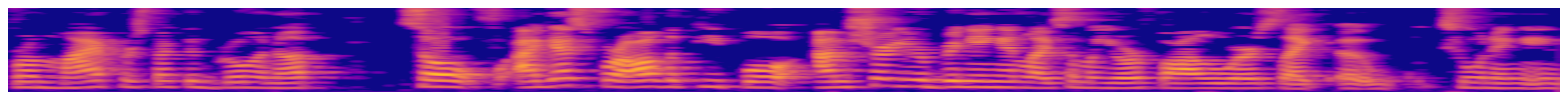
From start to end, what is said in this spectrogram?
from my perspective growing up. So I guess for all the people, I'm sure you're bringing in like some of your followers, like, uh, tuning in,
